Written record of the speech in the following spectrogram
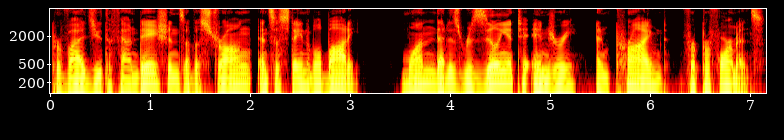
provides you the foundations of a strong and sustainable body, one that is resilient to injury and primed for performance.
